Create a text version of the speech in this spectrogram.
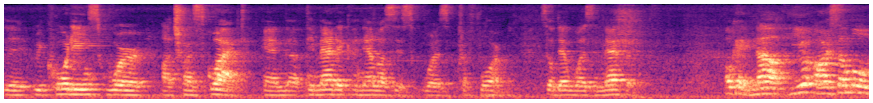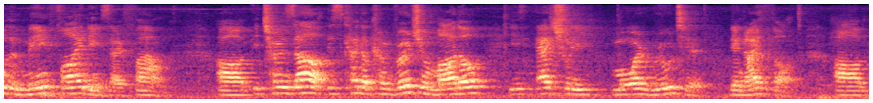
the recordings were transcribed and thematic analysis was performed. So that was the method. Okay, now here are some of the main findings I found. Uh, it turns out this kind of convergent model is actually more rooted than I thought. Um,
